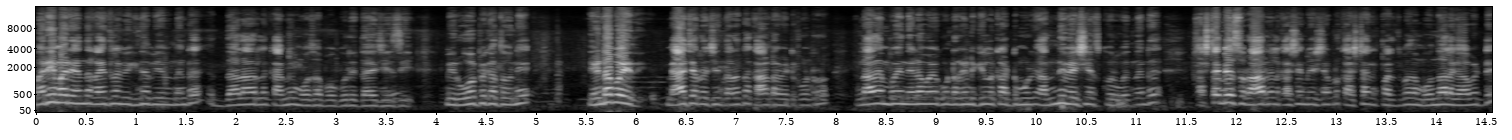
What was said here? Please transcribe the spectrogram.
మరీ మరీ ఎంత రైతుల విజ్ఞప్తి ఏమిటంటే దళారులకు అమ్మి మోసపోకూరి దయచేసి మీరు ఓపికతోని ఎండపోయేది మ్యాచర్ వచ్చిన తర్వాత కాంట పెట్టుకుంటారు. నాదేం పోయింది? ఎండపోయకుండా రెండు కిలో కట్టు మూడు అన్ని వేసి చేసుకోరు ఎందుకంటే కష్టం చేస్తారు. ఆరు నెలలు కష్టం చేసినప్పుడు కష్టానికి ప్రతిఫలం పొందాలి కాబట్టి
